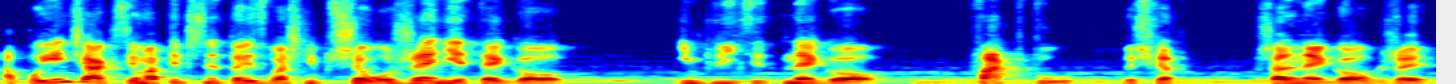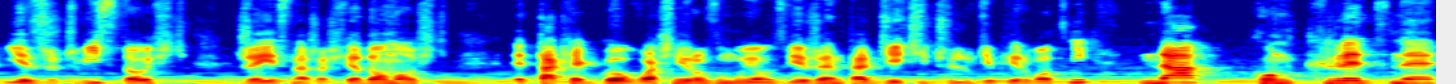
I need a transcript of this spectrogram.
a pojęcie aksjomatyczne to jest właśnie przełożenie tego implicytnego faktu doświadczalnego, że jest rzeczywistość, że jest nasza świadomość, tak jak go właśnie rozumują zwierzęta, dzieci czy ludzie pierwotni, na konkretne,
